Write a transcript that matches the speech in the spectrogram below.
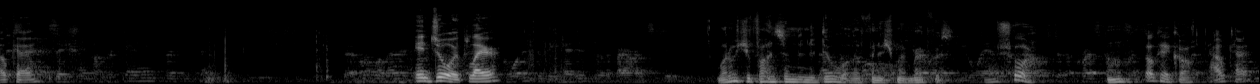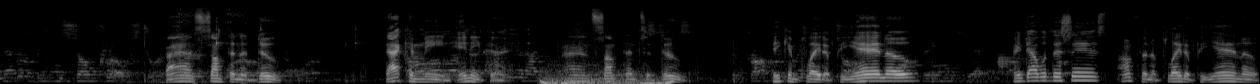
Okay. Enjoy, player. Why don't you find something to do while I finish my breakfast? Sure. Hmm? Okay, Carl. Okay. Find something to do. That can mean anything. Find something to do. He can play the piano. Ain't that what this is? I'm finna play the piano.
